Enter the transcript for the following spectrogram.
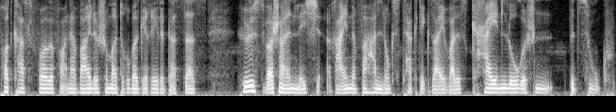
Podcast-Folge vor einer Weile schon mal drüber geredet, dass das höchstwahrscheinlich reine Verhandlungstaktik sei, weil es keinen logischen Bezug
